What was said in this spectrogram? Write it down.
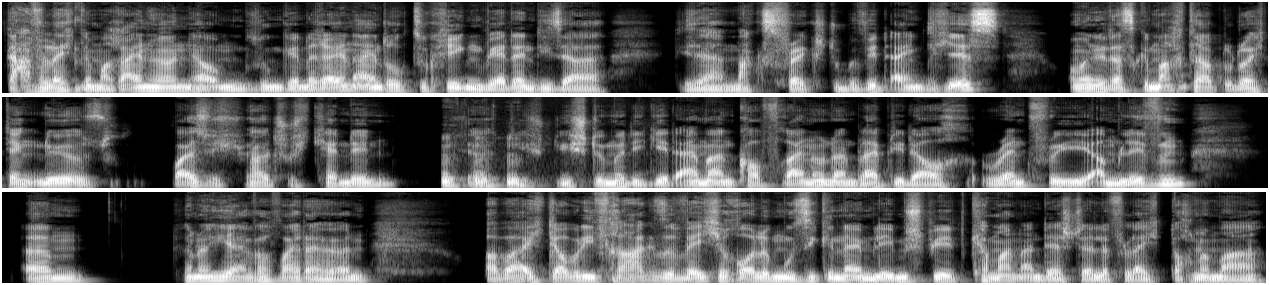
da vielleicht nochmal reinhören, ja, um so einen generellen Eindruck zu kriegen, wer denn dieser dieser Max Frack Stube Witt eigentlich ist. Und wenn ihr das gemacht habt oder euch denkt, nö, das weiß ich halt, ich kenne den. Ja, die, die, Stimme, die geht einmal in den Kopf rein und dann bleibt die da auch rent-free am Liven. Ähm, könnt ihr hier einfach weiterhören. Aber ich glaube, die Frage, so welche Rolle Musik in deinem Leben spielt, kann man an der Stelle vielleicht doch nochmal,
